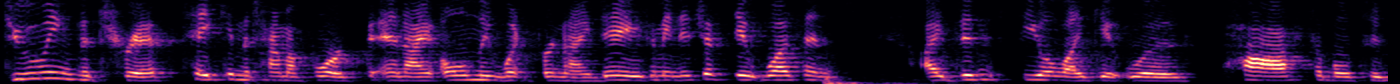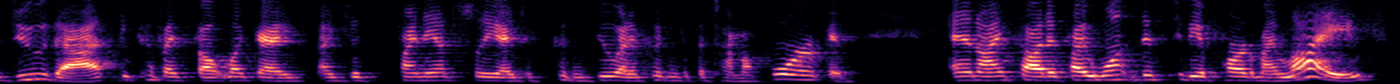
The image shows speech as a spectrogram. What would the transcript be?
doing the trip taking the time off work and i only went for nine days. I mean it just it wasn't i didn't feel like it was possible to do that because i felt like i, I just financially i just couldn't do it. I couldn't get the time off work. And and i thought if i want this to be a part of my life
